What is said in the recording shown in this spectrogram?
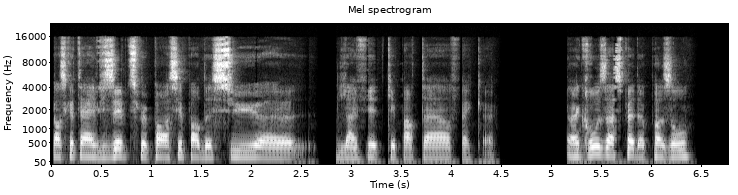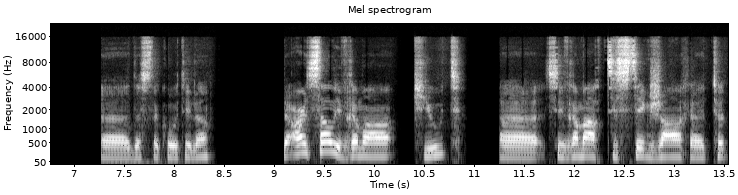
quand tu es invisible, tu peux passer par-dessus euh, la vitre qui est par terre. Fait que un gros aspect de puzzle euh, de ce côté-là. Le art style est vraiment cute. Euh, c'est vraiment artistique, genre tout,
